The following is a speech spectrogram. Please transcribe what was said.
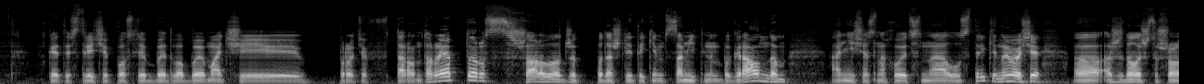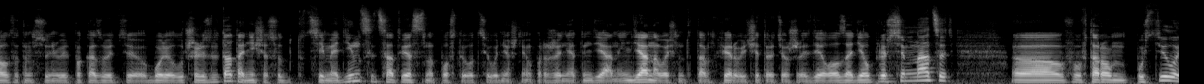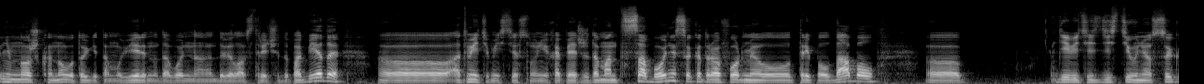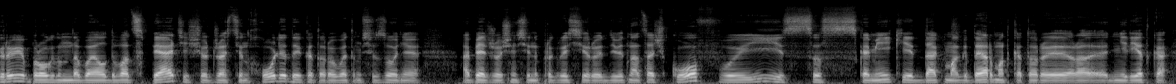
к этой встрече после Б2Б матчей против Торонто Рэпторс. Шарлотт же подошли таким сомнительным бэкграундом. Они сейчас находятся на lose streak е. Ну и вообще э, ожидалось, что Шарлотт в этом сегодня будет показывать э, более лучший результат. Они сейчас идут 7-11, соответственно, после вот сегодняшнего поражения от Индианы. Индиана, в общем-то, там в первой четверти уже сделала задел плюс 17. Э, во втором пустила немножко, но в итоге там уверенно довольно довела встречу до победы. Э, отметим, естественно, у них опять же Домантас Сабонис, который оформил трипл-дабл. 9 из 10 у него с игры, Брогдон добавил 25, еще Джастин Холлидей, который в этом сезоне, опять же, очень сильно прогрессирует, 19 очков, и со скамейки Дак Макдермот, который нередко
